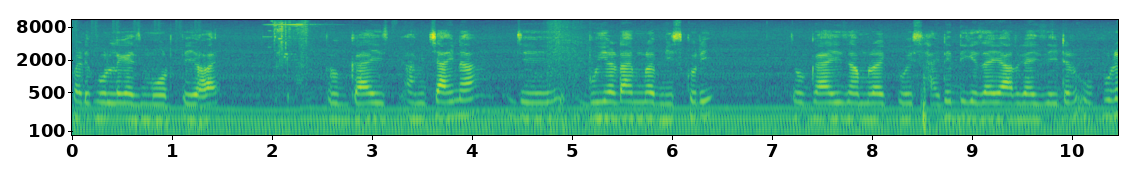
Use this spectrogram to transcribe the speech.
পার্টি পড়লে, গাইজ, মরতেই হয়। তো গাইজ, আমি চাই না যে বুইয়াটা আমরা মিস করি। তো গাইজ, আমরা একটু ওই সাইডের দিকে যাই, আর গাইজ, এইটার উপরে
